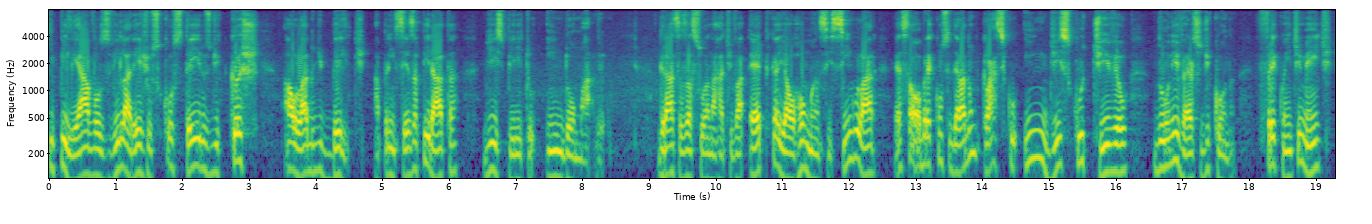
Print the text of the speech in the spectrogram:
que pilhava os vilarejos costeiros de Kush ao lado de Belit, a princesa pirata de espírito indomável. Graças à sua narrativa épica e ao romance singular, essa obra é considerada um clássico indiscutível do universo de Conan, frequentemente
